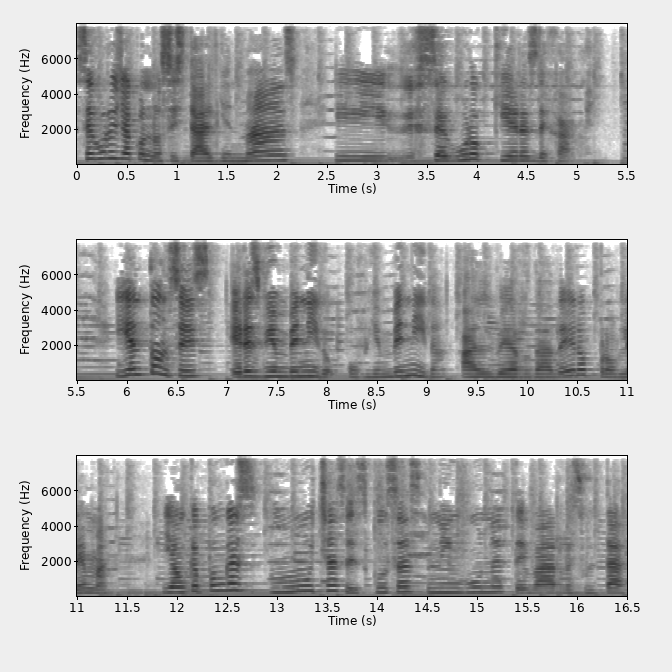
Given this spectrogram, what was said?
seguro ya conociste a alguien más y seguro quieres dejarme. Y entonces eres bienvenido o bienvenida al verdadero problema y aunque pongas muchas excusas, ninguna te va a resultar,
